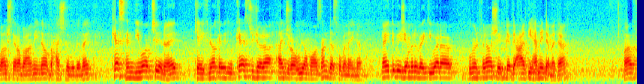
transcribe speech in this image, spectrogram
و اوشت رب العالمین نو بحشت بودنای کس هندیواب چلی ناید كيف ناكويد وكاس چجارا أجره يا مازن دست خوبنا اینا يعني تو بيجي مرو وكي ورا بمن فلان شويب كده عادي همه دمتها اف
